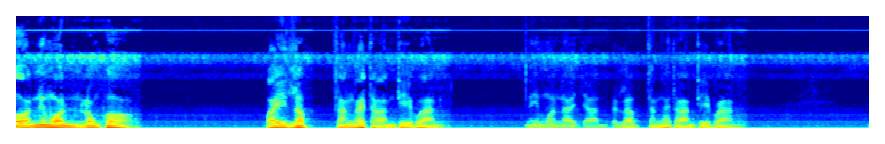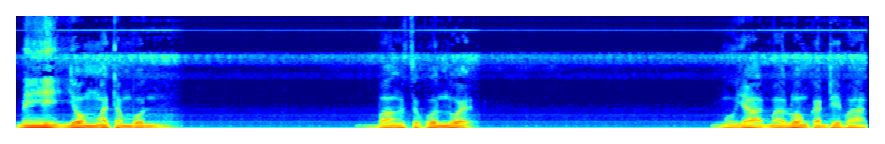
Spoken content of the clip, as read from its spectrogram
ก็นิมนต์หลวงพ่อ ไปรับสังฆทานที่บ้าน นิมนต์อาจารย์ไปรับสังฆทานที่บ้านมียมมาทำบุญ บางสกุลด้วย หมู่ญาติมาร่วมกันที่บ้าน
